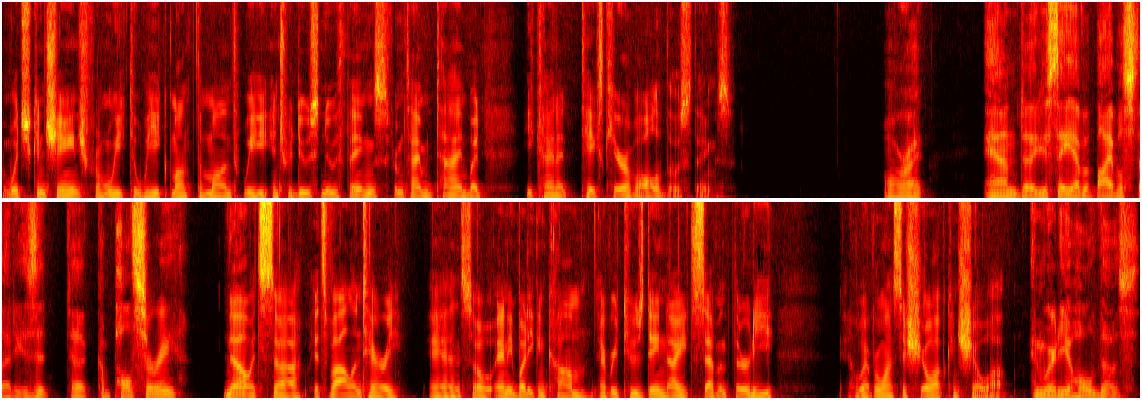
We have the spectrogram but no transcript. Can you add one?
which can change from week to week, month to month. We introduce new things from time to time, but he kind of takes care of all of those things. All right. And uh, you say you have a Bible study. Is it uh, compulsory? No, it's uh, it's voluntary, and so anybody can come every Tuesday night, seven thirty. Whoever wants to show up can show up. And where do you hold those?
